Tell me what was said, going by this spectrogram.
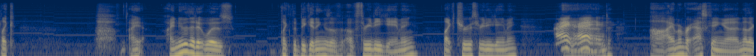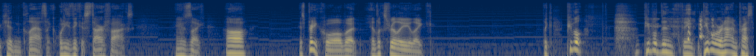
like I I knew that it was like the beginnings of, of 3D gaming, like true 3D gaming. Right, and, right. Uh, I remember asking uh, another kid in class, like, "What do you think of Star Fox?" And he was like, "Oh, it's pretty cool, but it looks really like like people people didn't think people were not impressed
